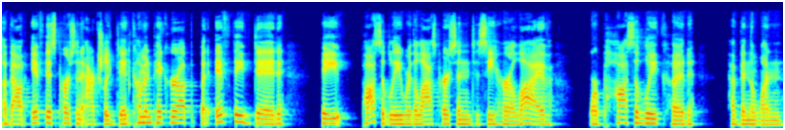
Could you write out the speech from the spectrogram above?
about if this person actually did come and pick her up, but if they did, they possibly were the last person to see her alive or possibly could have been the one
